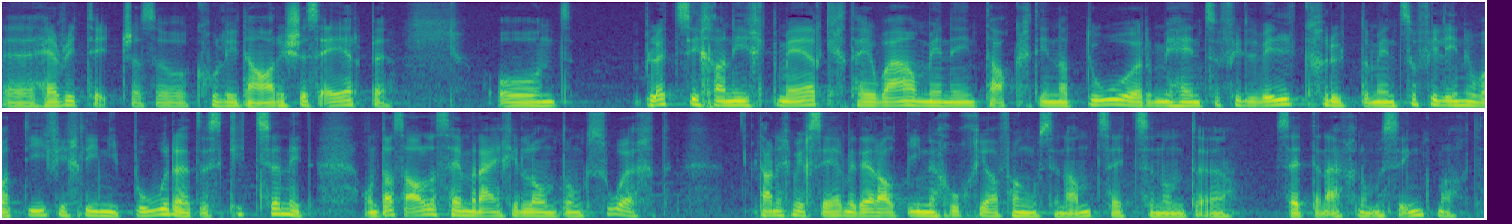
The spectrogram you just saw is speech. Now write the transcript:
äh, Heritage, also kulinarisches Erbe. Und plötzlich habe ich gemerkt, hey, wow, wir haben eine intakte Natur, wir haben so viele Wildkräuter, wir haben so viele innovative kleine Bauern, das gibt es ja nicht. Und das alles haben wir eigentlich in London gesucht. Da habe ich mich sehr mit der alpinen Küche angefangen auseinanderzusetzen und äh, es hat dann einfach nur Sinn gemacht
